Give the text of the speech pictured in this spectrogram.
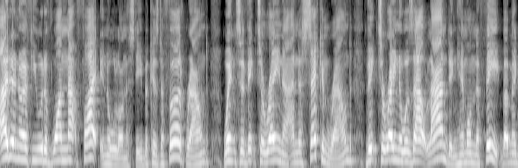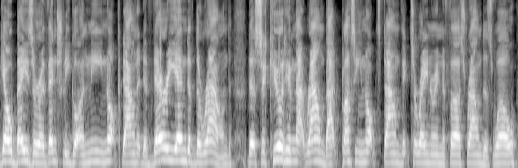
I don't know if he would have won that fight in all honesty because the third round went to Victor Reina and the second round, Victor Reina was outlanding him on the feet, but Miguel Baeza eventually got a knee knockdown at the very end of the round that secured him that round back, plus he knocked down Victor Reina in the first round as well,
